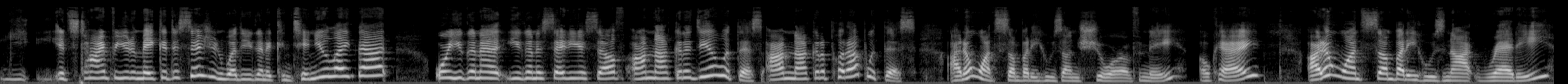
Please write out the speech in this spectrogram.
it's time for you to make a decision whether you're going to continue like that or you're to you're to say to yourself, I'm not to deal with this. I'm not to put up with this. I don't want somebody who's unsure of me, okay? I don't want somebody who's not ready.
